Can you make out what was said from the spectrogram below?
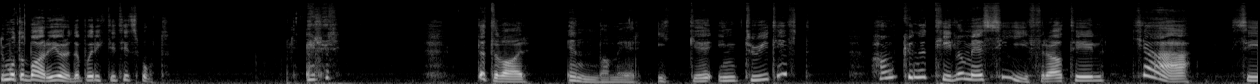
Du måtte bare gjøre det på riktig tidspunkt. Eller dette var enda mer ikke-intuitivt. Han kunne til og med si fra til tja, si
